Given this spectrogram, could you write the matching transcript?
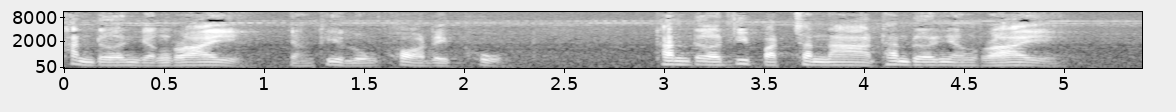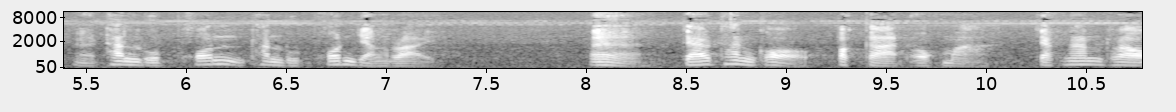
ท่านเดินอย่างไร อย่างที่หลวงพ่อได้พูด ท่านเดินวิปัสสนาท่านเดินอย่างไร ท่านหลุดพ้น ท่านหลุดพ้นอย่างไรแล้วท่านก็ประกาศออกมา จากนั้นเรา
